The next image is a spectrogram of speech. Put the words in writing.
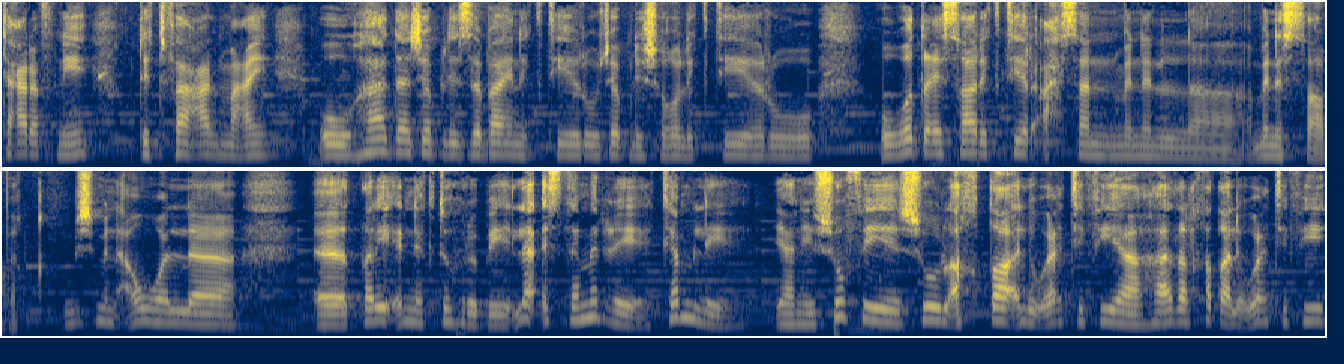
تعرفني وتتفاعل معي. وهذا جاب لي زباين كتير وجاب لي شغل كتير ووضعي صار كتير أحسن من من السابق. مش من أول آه، طريق إنك تهربي. لا استمري كملي. يعني شوفي شو الأخطاء اللي وقعتي فيها. هذا الخطأ اللي وقعتي فيه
